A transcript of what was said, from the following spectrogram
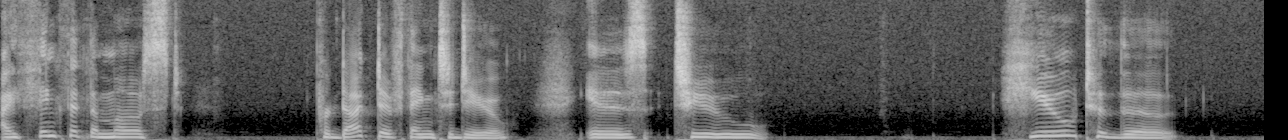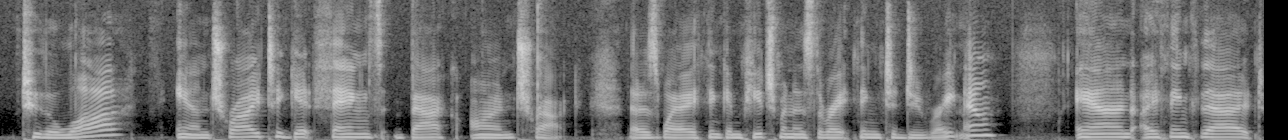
I think that the most productive thing to do is to hew to the to the law and try to get things back on track. That is why I think impeachment is the right thing to do right now. And I think that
